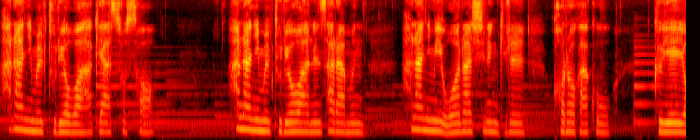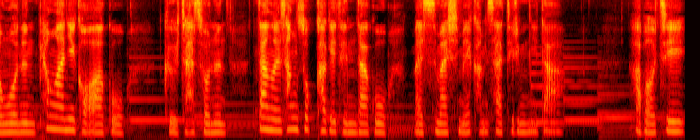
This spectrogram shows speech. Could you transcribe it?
하나님을 두려워하게 하소서. 하나님을 두려워하는 사람은 하나님이 원하시는 길을 걸어가고 그의 영혼은 평안히 거하고 그 자손은 땅을 상속하게 된다고 말씀하심에 감사드립니다. 아버지,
